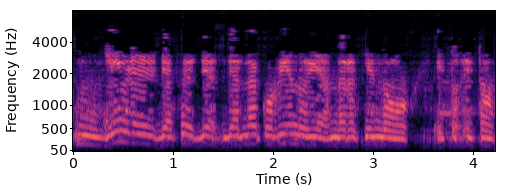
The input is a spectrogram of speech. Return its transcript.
mm. libres de, hacer, de, andar corriendo y andar haciendo esto, estos,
